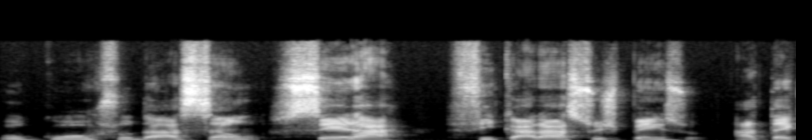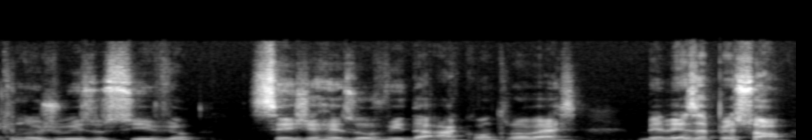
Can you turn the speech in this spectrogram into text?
o curso da ação será, ficará suspenso até que no juízo civil seja resolvida a controvérsia. Beleza, pessoal?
